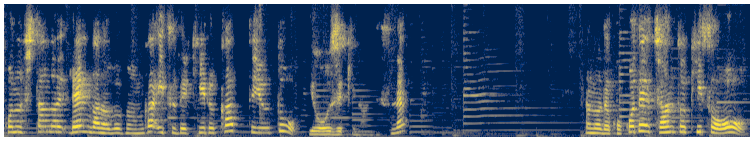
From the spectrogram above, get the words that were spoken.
この下のレンガの部分がいつできるかっていうと、幼児期なんですね。なので、ここでちゃんと基礎を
